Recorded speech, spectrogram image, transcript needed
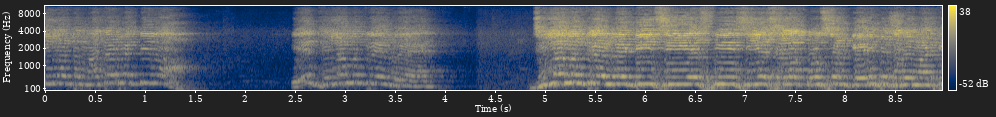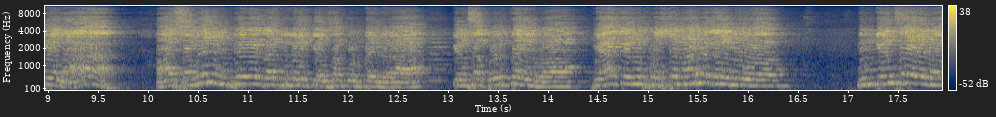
ಇಲ್ಲ ಅಂತ ಮಾತಾಡ್ಬೇಕು ನೀವು ಏನ್ ಜಿಲ್ಲಾ ಮಂತ್ರಿ ಅಂದ್ರೆ? ಜಿಲ್ಲಾ ಮಂತ್ರಿ ಅಂದ್ರೆ D C, S P, C S ಎಲ್ಲ ಕೂರ್ಸ್ಕೊಂಡು ಕೆಡಿಪಿ ಸಭೆ ಮಾಡ್ತೀಯಲ್ಲ? ಆ ಸಭೆಯಲ್ಲಿ ಉದ್ಯೋಗ ಖಾತ್ರಿಗಳಿಗೆ ಕೆಲಸ ಕೊಡ್ತಾ ಇದ್ದಾರಾ? ಕೆಲಸ ಕೊಡ್ತಾ ಇಲ್ವಾ? ಯಾಕೆ ಪ್ರಶ್ನೆ ಮಾಡ್ಬೇಕಲ್ಲ ನೀವು? ನಿಮ್ ಕೆಲಸ ಏನು?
